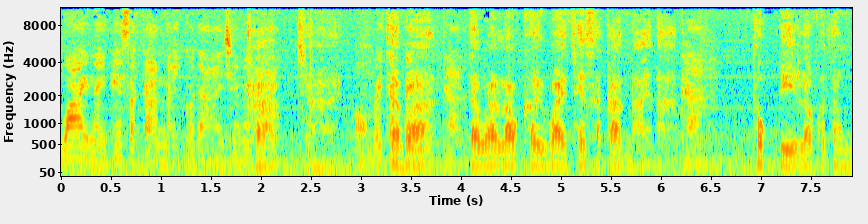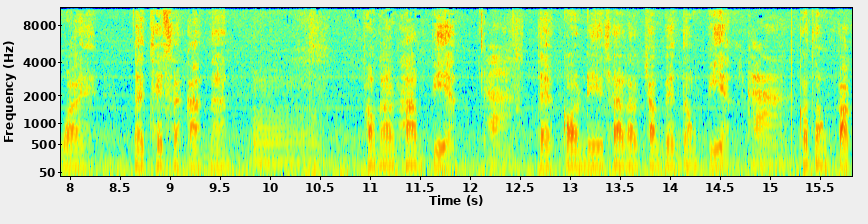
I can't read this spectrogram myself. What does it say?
ไหว้ในเทศกาลไหนก็ได้ใช่ไหมครัคะบใช่อ๋อไม่แต่จำเป็นว่าค่ะแต่ว่าเราเคยไหว้เทศกาลไหนนะค่ะทุกปีเราก็ต้องไหว้ในเทศกาลนั้นอืมเพราะงั้นห้ามเปลี่ยนค่ะแต่กรณีถ้าเราจำเป็นต้องเปลี่ยนค่ะก็ต้องปัก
